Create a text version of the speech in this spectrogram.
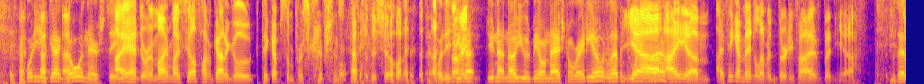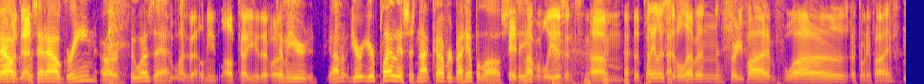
what do you got going there, Steve? I had to remind myself I've got to go pick up some prescriptions after the show. what did Sorry. you not? Do you not know you would be on national radio at eleven twenty five? Yeah, I um I think I meant eleven thirty five, but yeah. Was that Al? That. Was that Al Green or who was that? who was that? Let me. I'll tell you who that was. Tell me your. I don't, your your playlist is not covered by HIPAA laws. It Steve. probably isn't. Um, the playlist at eleven thirty five was or twenty five.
